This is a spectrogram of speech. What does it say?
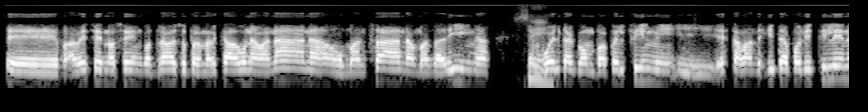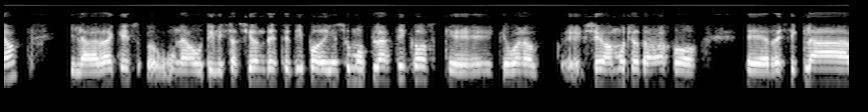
Eh, a veces no se encontraba en el supermercado una banana o manzana o mandarina envuelta con papel film y, esta bandejita de poliestileno. Y la verdad que es una utilización de este tipo de insumos plásticos que, bueno, eh, lleva mucho trabajo reciclar,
